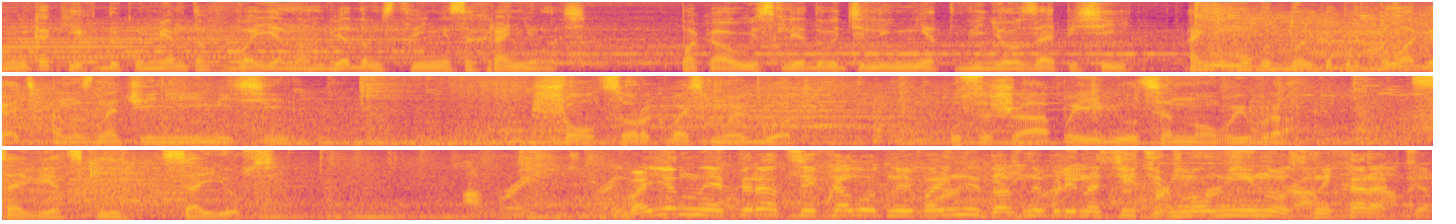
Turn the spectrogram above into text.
Никаких документов в военном ведомстве не сохранилось. Пока у исследователей нет видеозаписей, они могут только предполагать о назначении миссии. Шел 48 год. У США появился новый враг — Советский Союз. Военные операции холодной войны должны были носить молниеносный характер.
